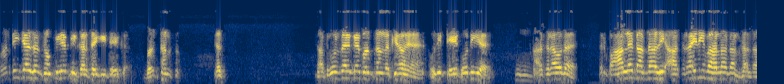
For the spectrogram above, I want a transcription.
ਮੰਦੀ ਜੈਸਨ ਸੌਂਪੀਏ ਵੀ ਕਰਤੇ ਕੀ ਟੇਕ? ਬੰਤਨ ਸਤਗੁਰ ਦਾ ਕੇ ਬੰਤਨ ਰੱਖਿਆ ਹੋਇਆ ਹੈ ਉਹਦੀ ਟੇਕ ਉਹਦੀ ਹੈ। ਆਸਰਾ ਉਹਦਾ ਹੈ। ਫਿਰ ਬਾਹਰਲੇ ਧੰਦਾ ਸੀ ਆਸਰਾ ਹੀ ਨਹੀਂ ਬਾਹਰਲਾ ਧੰਦ ਸਾਡਾ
